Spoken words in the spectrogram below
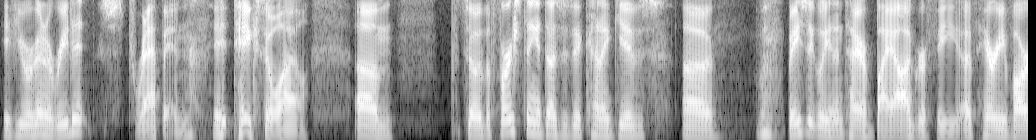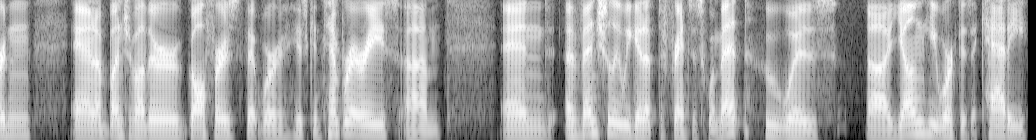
If you were going to read it, strap in. It takes a while. Um, so the first thing it does is it kind of gives uh, basically an entire biography of Harry Vardon and a bunch of other golfers that were his contemporaries. Um, and eventually we get up to Francis Ouimet, who was uh, young. He worked as a caddy.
